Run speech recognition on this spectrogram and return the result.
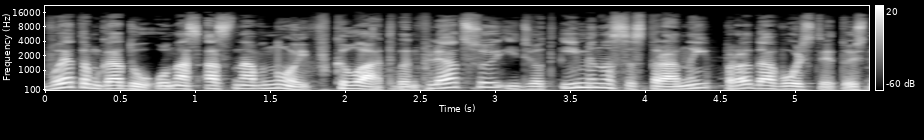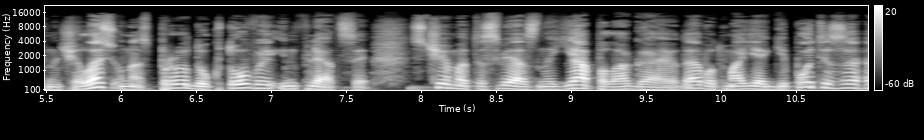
В этом году у нас основной вклад в инфляцию идет именно со стороны продовольствия, то есть началась у нас продуктовая инфляция. С чем это связано, я полагаю, да, вот моя гипотеза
